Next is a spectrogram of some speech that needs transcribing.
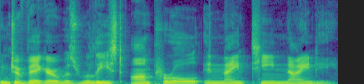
Unterweger was released on parole in 1990.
